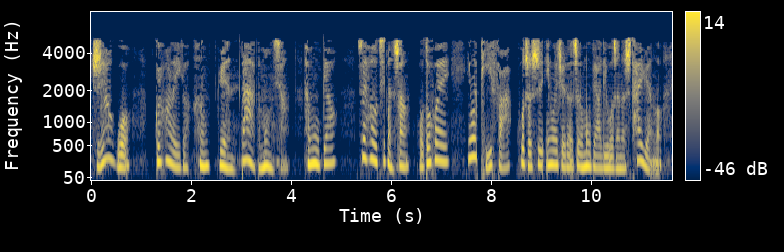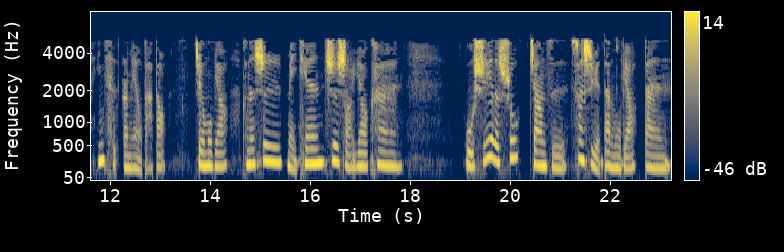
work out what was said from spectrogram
只要我规划了一个很远大的梦想。和目标，最后基本上我都会因为疲乏，或者是因为觉得这个目标离我真的是太远了，因此而没有达到这个目标。可能是每天至少要看五十页的书，这样子算是远大的目标，但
